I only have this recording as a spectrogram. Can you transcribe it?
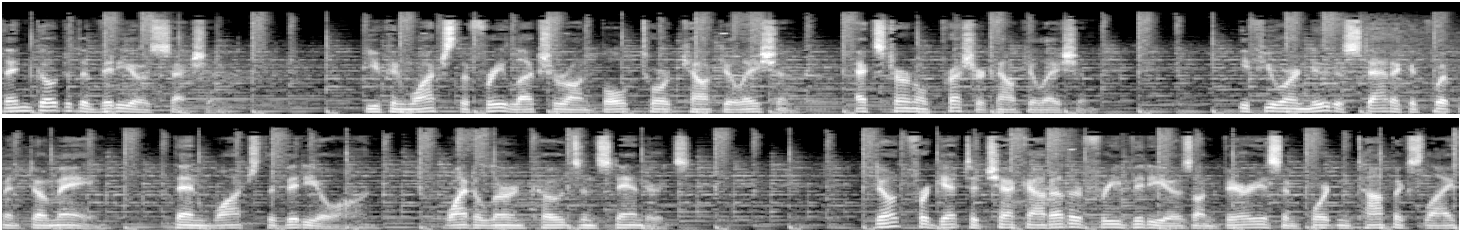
Then go to the Videos section. You can watch the free lecture on bolt torque calculation, external pressure calculation. If you are new to static equipment domain, then watch the video on Why to learn codes and standards. Don't forget to check out other free videos on various important topics like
